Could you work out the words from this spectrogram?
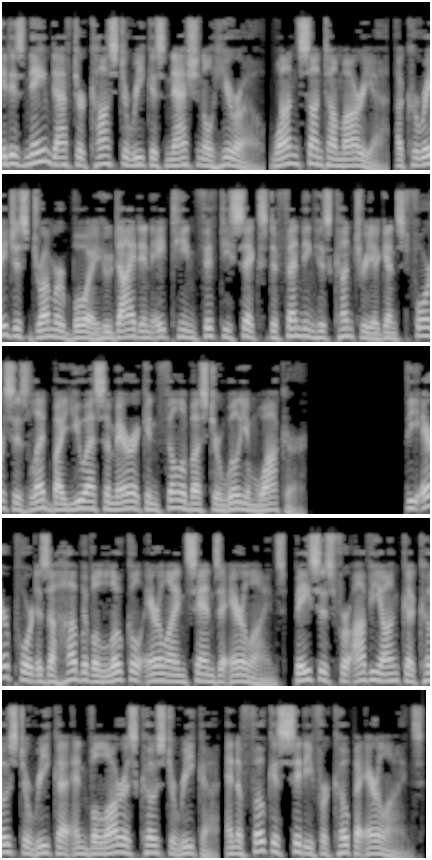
It is named after Costa Rica's national hero, Juan Santamaria, a courageous drummer boy who died in 1856 defending his country against forces led by U.S.-American filibuster William Walker. The airport is a hub of a local airline Sansa Airlines, bases for Avianca Costa Rica and Volaris Costa Rica, and a focus city for Copa Airlines.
